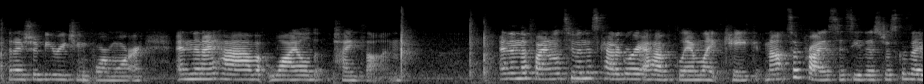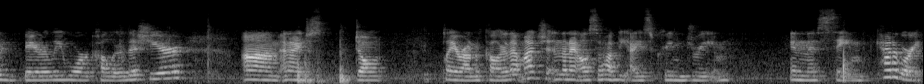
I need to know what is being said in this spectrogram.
that I should be reaching for more. And then I have Wild Python. And then the final two in this category, I have Glamlite Cake. Not surprised to see this just because I barely wore color this year. Um, and I just don't play around with color that much. And then I also have the Ice Cream Dream in this same category.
